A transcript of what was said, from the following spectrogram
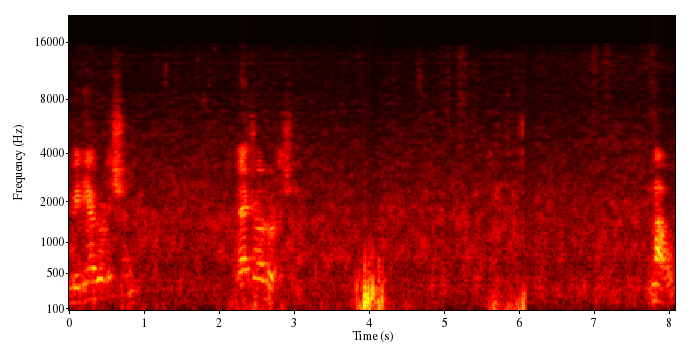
medial rotation, lateral rotation. Now,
